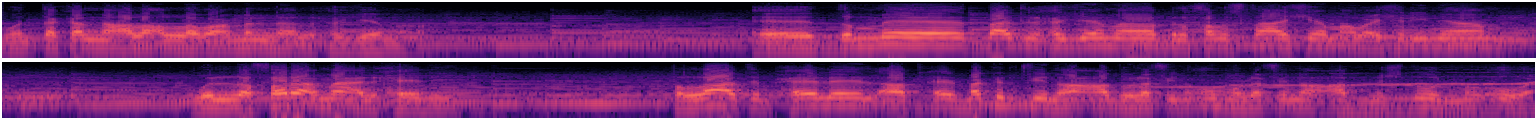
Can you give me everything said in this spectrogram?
وانتكلنا على الله وعملنا الحجامة ضميت بعد الحجامة بال 15 يوم أو 20 يوم ولا فرق مع الحالي طلعت بحالي لقيت حالي ما كنت فيني أقعد ولا فيني أقوم ولا فيني أقعد مشلول ملقوح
